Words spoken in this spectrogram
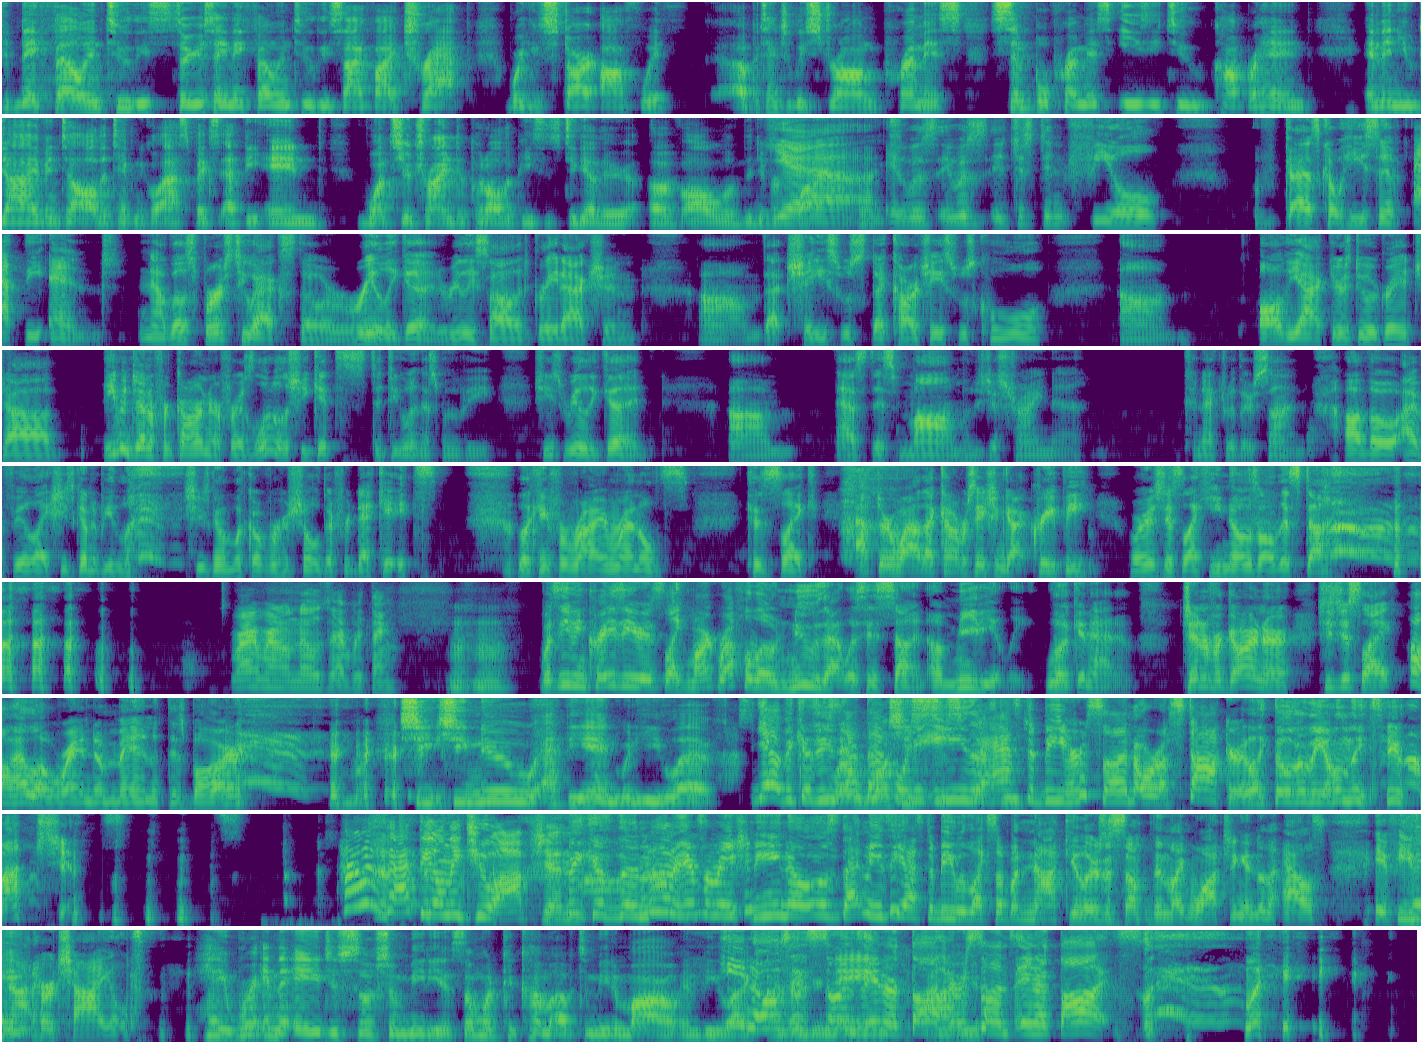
They fell into these so you're saying they fell into the sci-fi trap where you start off with a potentially strong premise, simple premise, easy to comprehend, and then you dive into all the technical aspects at the end once you're trying to put all the pieces together of all of the different plot yeah it was it was it just didn't feel as cohesive at the end. Now those first two acts though are really good really solid great action. Um that chase was that car chase was cool. Um all the actors do a great job. Even jennifer garner for as little as she gets to do in this movie she's really good. Um as this mom who's just trying to connect with her son although i feel like she's gonna be she's gonna look over her shoulder for decades looking for Ryan Reynolds because like after a while that conversation got creepy where it's just like he knows all this stuff Ryan Reynolds knows everything. hmm What's even crazier is like Mark Ruffalo knew that was his son immediately looking at him. Jennifer Garner, she's just like, oh, hello, random man at this bar. she she knew at the end when he left. yeah, because he's Well, at that well, point, she he either has to be her son or a stalker. Like, those are the only two options. How is that the only two options? because the amount of information he knows, that means he has to be with like some binoculars or something, like watching into the house if he's Hey. not her child. Hey, we're in the age of social media. Someone could come up to me tomorrow and be like He like, knows I know his your son's name, inner thought, her your-" son's inner thoughts. like,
